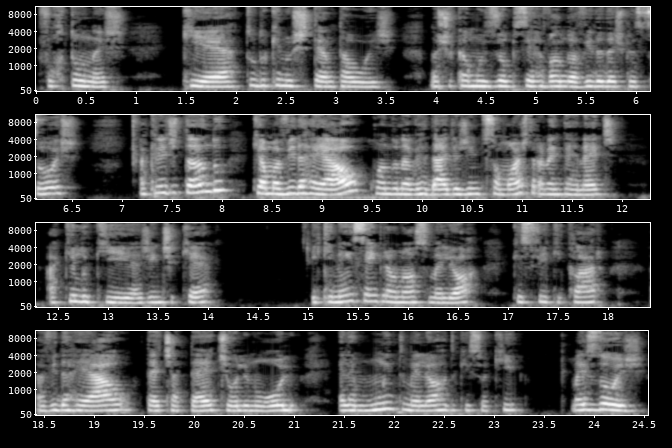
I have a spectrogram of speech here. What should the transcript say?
fortunas, que é tudo que nos tenta hoje. Nós ficamos observando a vida das pessoas, acreditando que é uma vida real, quando na verdade a gente só mostra na internet aquilo que a gente quer e que nem sempre é o nosso melhor, que isso fique claro. A vida real, tete a tete, olho no olho, ela é muito melhor do que isso aqui. Mas hoje,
